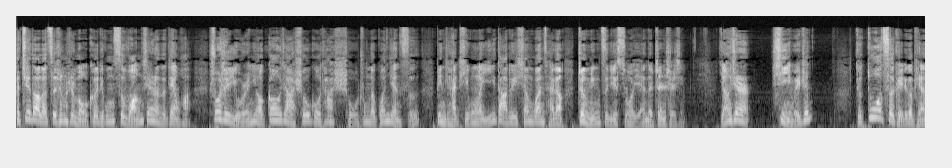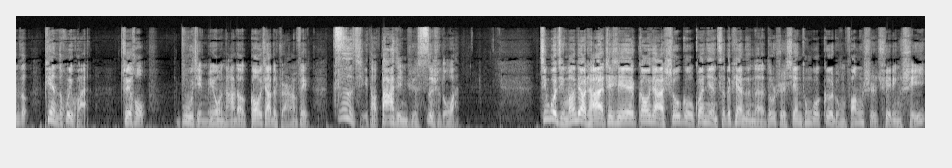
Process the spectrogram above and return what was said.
他接到了自称是某科技公司王先生的电话，说是有人要高价收购他手中的关键词，并且还提供了一大堆相关材料，证明自己所言的真实性。杨先生信以为真，就多次给这个骗子骗子汇款，最后不仅没有拿到高价的转让费，自己倒搭进去四十多万。经过警方调查，这些高价收购关键词的骗子呢，都是先通过各种方式确定谁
